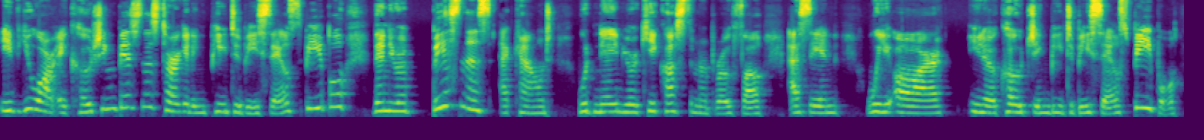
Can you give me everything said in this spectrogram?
If you are a coaching business targeting B2B salespeople, then your business account would name your key customer profile as in we are, you know, coaching B2B salespeople.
